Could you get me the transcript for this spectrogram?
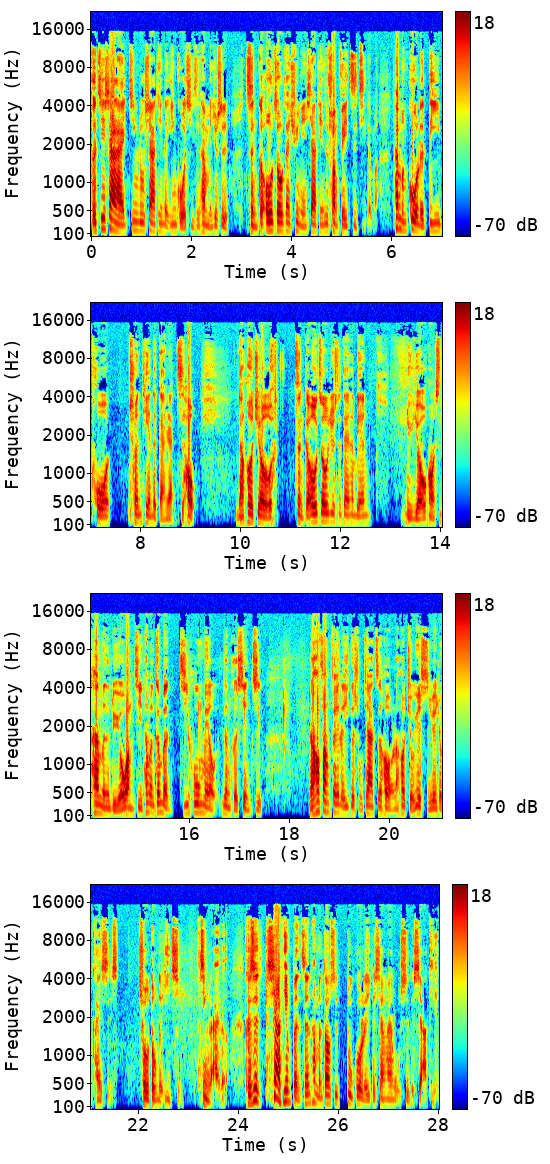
而接下来进入夏天的英国，其实他们就是整个欧洲在去年夏天是放飞自己的嘛，他们过了第一波春天的感染之后，然后就。整个欧洲就是在那边旅游，哈，是他们的旅游旺季，他们根本几乎没有任何限制，然后放飞了一个暑假之后，然后九月、十月就开始秋冬的疫情进来了。可是夏天本身，他们倒是度过了一个相安无事的夏天。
